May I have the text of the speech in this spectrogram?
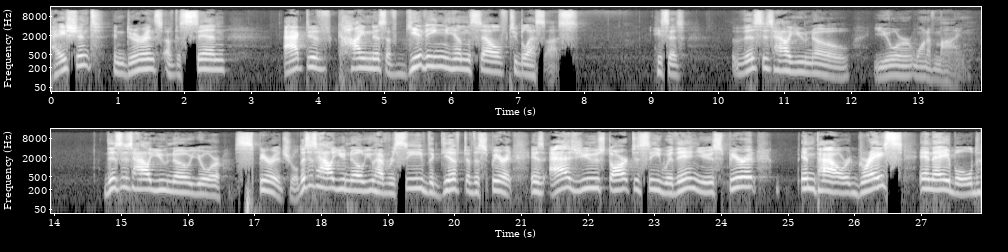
Patient endurance of the sin, active kindness of giving himself to bless us. He says, this is how you know you're one of mine. This is how you know you're spiritual. This is how you know you have received the gift of the Spirit is as you start to see within you spirit empowered, grace enabled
